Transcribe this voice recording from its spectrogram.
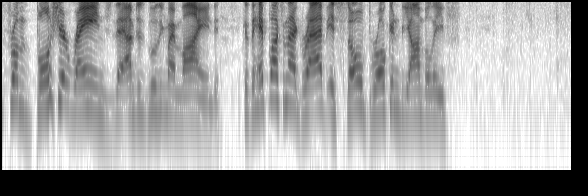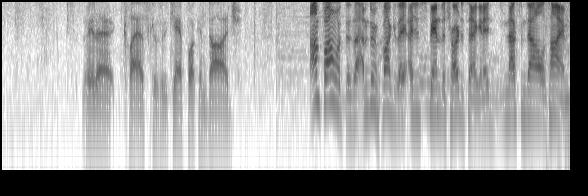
from bullshit range that I'm just losing my mind. Because the hitbox on that grab is so broken beyond belief. At that class, because he can't fucking dodge. I'm fine with this. I'm doing fine because I, I just spammed the charge attack and it knocks him down all the time.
